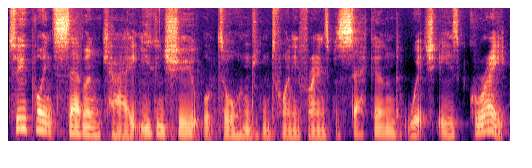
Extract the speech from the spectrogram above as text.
2.7K, you can shoot up to 120 frames per second, which is great.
